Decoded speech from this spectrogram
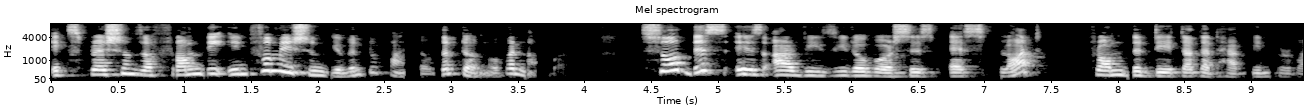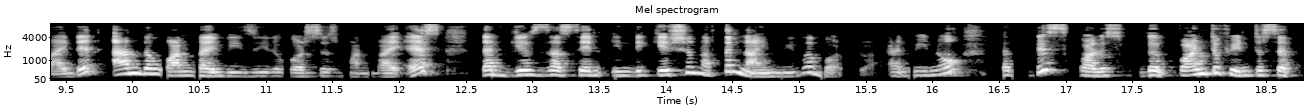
expressions are from the information given to find out the turnover number. So this is our V0 versus S plot from the data that have been provided and the 1 by V0 versus 1 by S that gives us an indication of the Lineweaver-Burk plot. And we know that this the point of intercept,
